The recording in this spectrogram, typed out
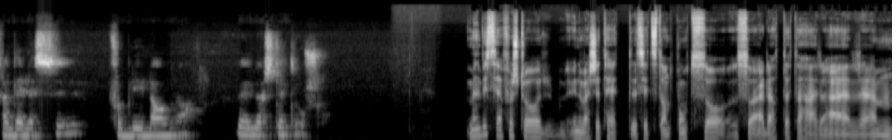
fremdeles uh, forblir lagra ved Universitetet i Oslo. Men hvis jeg forstår universitetet sitt standpunkt, så, så er det at dette her er um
